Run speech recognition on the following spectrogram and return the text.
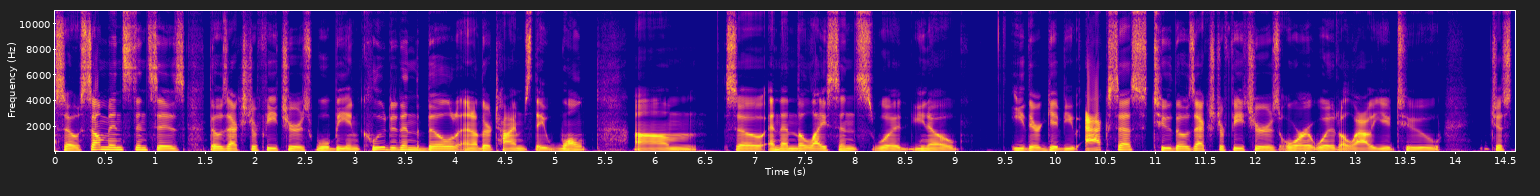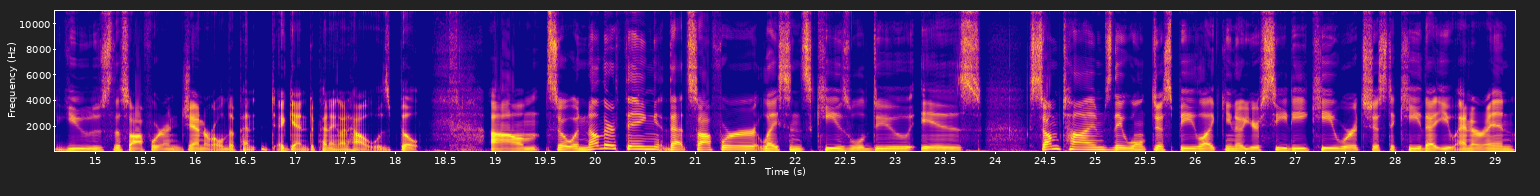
so, some instances, those extra features will be included in the build, and other times they won't. Um, so, and then the license would, you know, either give you access to those extra features or it would allow you to just use the software in general, depend again, depending on how it was built. Um, so, another thing that software license keys will do is Sometimes they won't just be like, you know, your CD key where it's just a key that you enter in.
